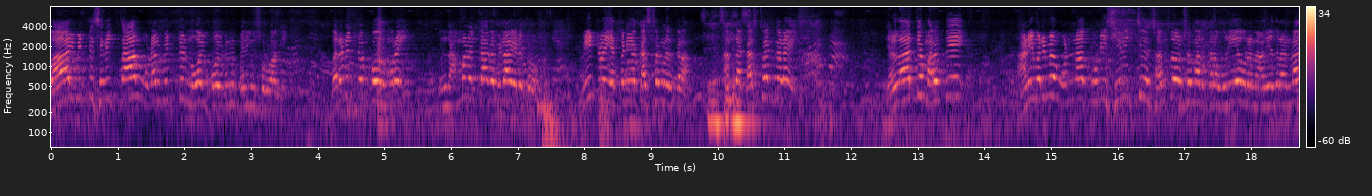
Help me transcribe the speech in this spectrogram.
வாய் விட்டு சிரித்தால் உடல் விட்டு நோய் போயிடுன்னு பெரிய சொல்லுவாங்க. வருடத்திற்கு ஒரு முறை இந்த அம்மனுக்காக விழா எடுக்கிறோம். வீட்டுல எத்தனையோ கஷ்டங்கள் இருக்கலாம். அந்த கஷ்டங்களை எல்லாத்தையும் மறந்து அனைவருமே ஒண்ணா கூடி சிரிச்சு சந்தோஷமா இருக்கிற ஒரே ஒரு நாள் எதுலன்னா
